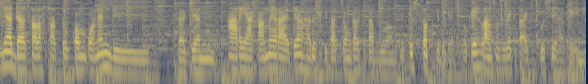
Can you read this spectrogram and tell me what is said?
Ini ada salah satu komponen di bagian area kamera itu yang harus kita congkel kita buang. Itu shot gitu guys. Oke langsung saja kita eksekusi HP ini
